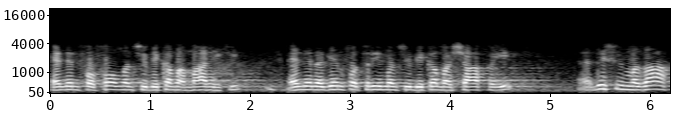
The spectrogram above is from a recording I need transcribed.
and then for four months you become a Maliki, and then again for three months you become a Shafi'i. And this is mazak.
